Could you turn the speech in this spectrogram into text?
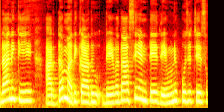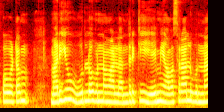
దానికి అర్థం అది కాదు. దేవదాసి అంటే దేవుని పూజ చేసుకోవటం మరియు ఊర్లో ఉన్న వాళ్ళందరికీ ఏమి అవసరాలు ఉన్నా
